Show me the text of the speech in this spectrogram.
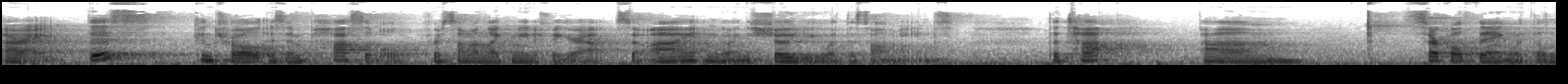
All right, this control is impossible for someone like me to figure out. So I am going to show you what this all means. The top um, circle thing with the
